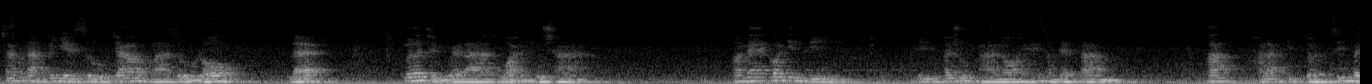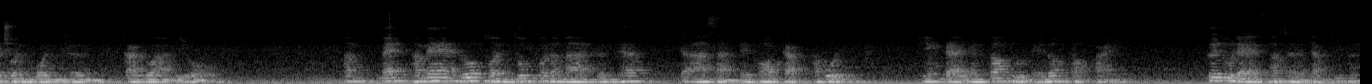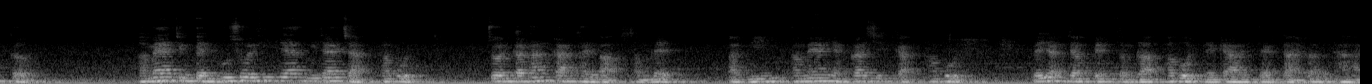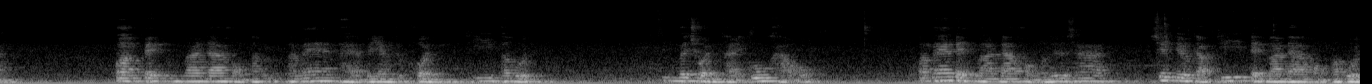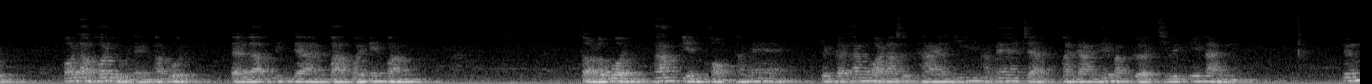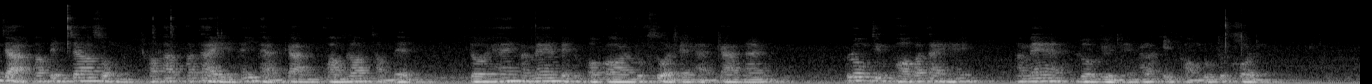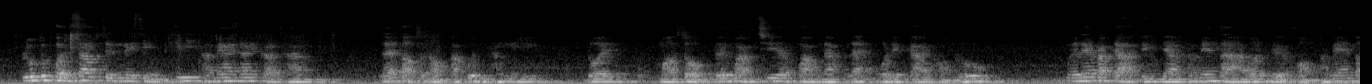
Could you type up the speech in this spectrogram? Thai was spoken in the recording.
ชักนำพระเยซูเจ้ามาสู่โลก และ เมื่อถึงเวลาถวายบูชา พระแม่ก็ยินดีปีพระชุมพาน้อยให้สำเร็จตาม พระภารกิจจนสิ้นพระชนม์บนเทิงการวาดีโอพระแม่พระแม่ร่วมทนทุกข์ทรมานจนแทบจะอาสาไปพร้อมกับพระบุตร เพียงแต่ยังต้องอยู่ในโลกต่อไป เพื่อดูแลพระสนจักรที่เพิ่งเกิด พระแม่จึงเป็นผู้ช่วยที่แยกมิได้จากพระบุตร จนกระทั่งการไถ่บาปสำเร็จปัจจุนี้พระแม่ยังใกล้ชิดกับพระบุตร และยังจำเป็นสำหรับพระบุตรในการแจกจ่ายพระทาน ความเป็นมารดาของพระพระแม่แผ่ไปยังทุกคนที่พระบุตรสิ้นพระชนไถ่กู้เขา พระแม่เป็นมารดาของมนุษยชาติ เช่นเดียวกับที่เป็นมารดาของพระบุตร เพราะเราก็อยู่ในพระบุตร แต่ละวิญญาณฝากไว้ในความ สรวนภาคเพียรของพระแม่ จนกระทั่งวาระสุดท้ายที่พระแม่จะบันดาลให้บังเกิดชีวิตนิรันดร์เนื่องจากพระเป็นเจ้าทรงพระพักพระทัยให้แผนการความรอดสำเร็จ โดยให้พระแม่เป็นอุปกรณ์ทุกส่วนในแผนการนั้นพระองค์จึงพอพระทัยให้พระแม่รวมอยู่ในภารกิจของลูกทุกคน ลูกทุกคนทราบซึ้งในสิ่งที่พระแม่ได้กระทำและตอบสนองพระคุณทั้งนี้ โดยเหมาะสมด้วยความเชื่อความรักและบริการของลูก เมื่อได้ประกาศยืนยันพระเมตตาล้นเหลือของพระแม่ต่อ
